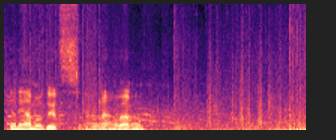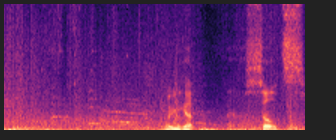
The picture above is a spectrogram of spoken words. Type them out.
Get any ammo, dudes. I don't have ammo. What have you got? Uh, Assaults.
